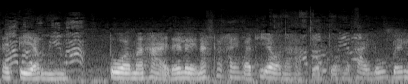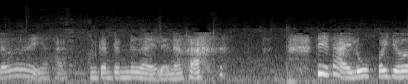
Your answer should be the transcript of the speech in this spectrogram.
ให้เตรียมตัวมาถ่ายได้เลยนะ ถ้าใครมาเที่ยวนะคะ เตรียมตัวมาถ่ายรูปได้เลยนะคะมันกันจนเหนื่อยเลยนะคะ ที่ถ่ายรูปก็เยอะ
